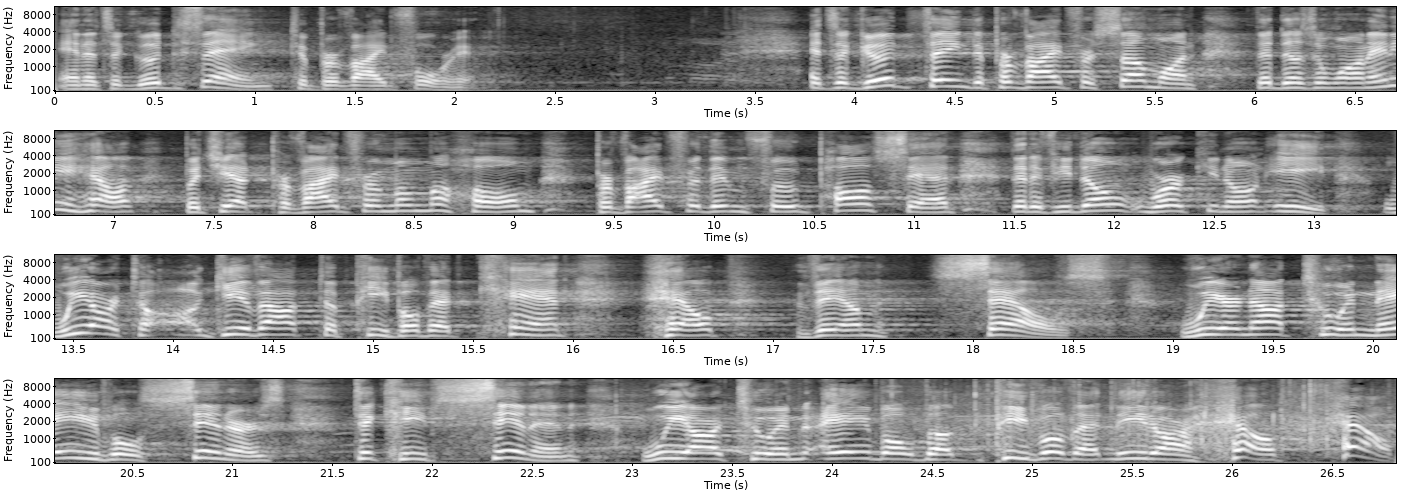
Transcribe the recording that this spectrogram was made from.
and it's a good thing to provide for him. It's a good thing to provide for someone that doesn't want any help, but yet provide for them a home, provide for them food. Paul said that if you don't work, you don't eat. We are to give out to people that can't help themselves. We are not to enable sinners to keep sinning. We are to enable the people that need our help, help.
